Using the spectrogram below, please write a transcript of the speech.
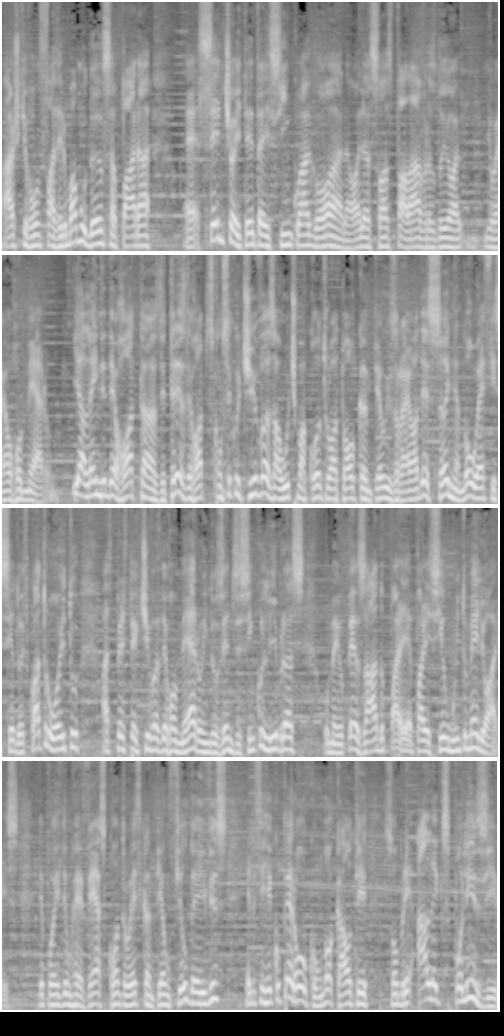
Acho que vamos fazer uma mudança para é, 185 agora. Olha só as palavras do Joel Romero. E além de derrotas, de três derrotas consecutivas, a última contra o atual campeão Israel Adesanya no UFC 248, as perspectivas de Romero em 205 libras, o meio pesado, pareciam muito melhores. Depois de um revés contra o ex-campeão Phil Davis, ele se recuperou com um nocaute sobre Alex Polizzi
